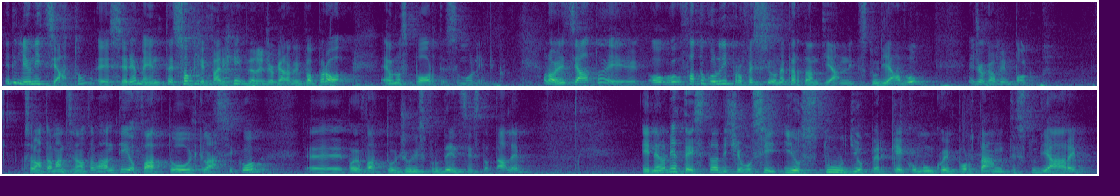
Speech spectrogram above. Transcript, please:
E di lì ho iniziato eh, seriamente, so che fa ridere giocare a pong, però è uno sport insomma olimpico. Allora ho iniziato e ho, ho, fatto quello di professione per tanti anni, studiavo e giocavo ping pong. Sono andato avanti, sono andato avanti, ho fatto il classico, eh, poi ho fatto giurisprudenza in statale e nella mia testa dicevo sì, io studio perché comunque è importante studiare,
